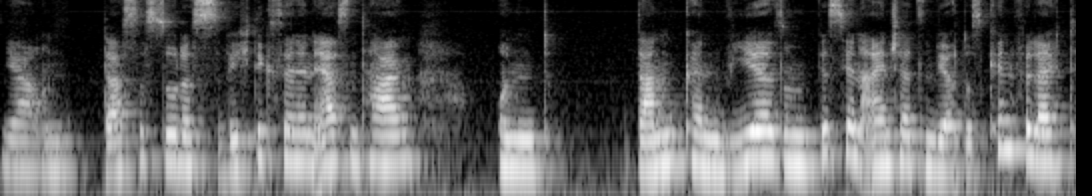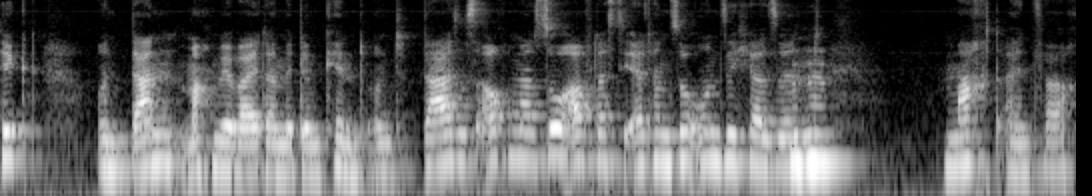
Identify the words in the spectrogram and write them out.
Ja, und das ist so das Wichtigste in den ersten Tagen. Und dann können wir so ein bisschen einschätzen, wie auch das Kind vielleicht tickt und dann machen wir weiter mit dem Kind. Und da ist es auch immer so oft, dass die Eltern so unsicher sind. Mhm. Macht einfach,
